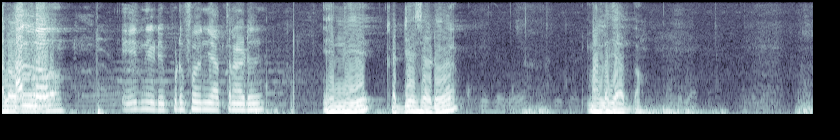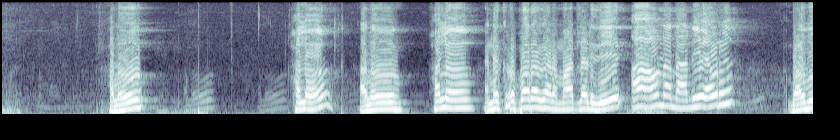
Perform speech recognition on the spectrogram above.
హలో? హలో? ఏంది ఇప్పుడు ఫోన్ చేస్తున్నాడు? ఏంది? కట్ చేశాడు. మళ్ళీ చేద్దాం. హలో? హలో? హలో? హలో? అంటే కృపారావు గారు మాట్లాడేది? ఆ, అవునన్నా నీ ఎవరు? బాబు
